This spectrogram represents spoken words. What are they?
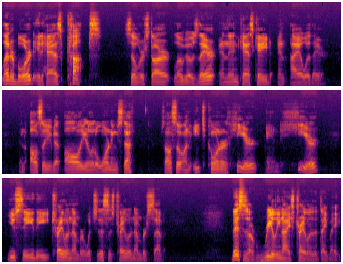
letterboard, it has Koppes. Silver Star logos there, and then Cascade and Iowa there. And also you've got all your little warning stuff. It's also on each corner here and here, you see the trailer number, which this is trailer number seven. This is a really nice trailer that they made.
